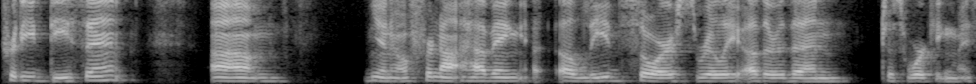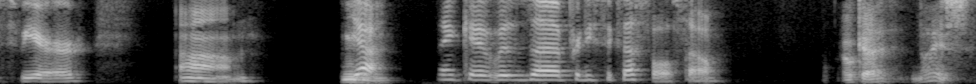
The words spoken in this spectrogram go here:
pretty decent um you know for not having a lead source really other than just working my sphere um, mm-hmm. yeah, I think it was uh, pretty successful. So, okay, nice.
